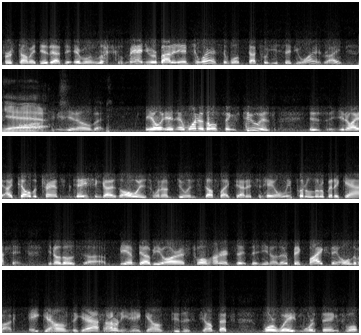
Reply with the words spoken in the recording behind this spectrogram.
first time I did that, everyone looks, goes, man, you were about an inch away. I said, well, that's what you said you wanted, right? Yeah. Oh, you know, but you know, and, and one of those things too is is you know I, I tell the transportation guys always when I'm doing stuff like that. I said, hey, only put a little bit of gas in. You know those uh, BMW RS 1200s. That, that you know they're big bikes. They hold about eight gallons of gas. I don't need eight gallons to do this jump. That's more weight, more things. Well,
